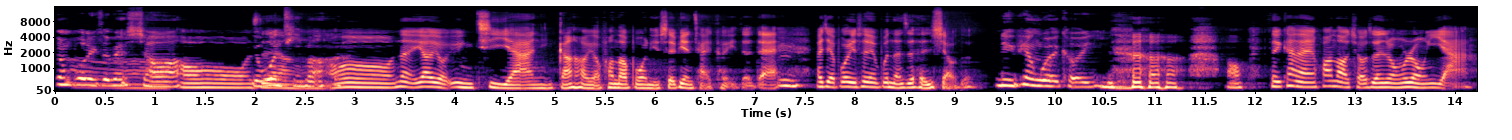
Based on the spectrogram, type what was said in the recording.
用玻璃碎片削啊。哦，有问题吗哦，那也要有运气呀，你刚好有碰到玻璃碎片才可以，对不对？嗯，而且玻璃碎片不能是很小的。铝片我也可以，哦，所以看来荒岛求生容不容易啊？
